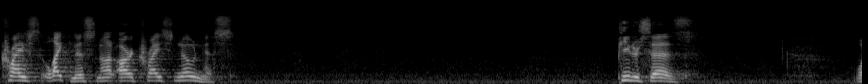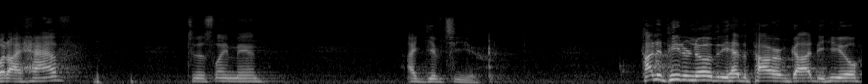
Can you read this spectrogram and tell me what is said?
Christ likeness, not our Christ knownness. Peter says, What I have, to this lame man, I give to you. How did Peter know that he had the power of God to heal?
